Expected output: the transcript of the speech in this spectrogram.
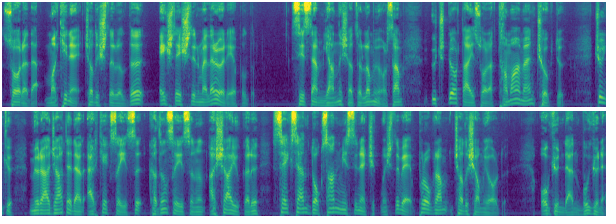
Sonra da makine çalıştırıldı, eşleştirmeler öyle yapıldı. Sistem yanlış hatırlamıyorsam 3-4 ay sonra tamamen çöktü. Çünkü müracaat eden erkek sayısı kadın sayısının aşağı yukarı 80-90 misline çıkmıştı ve program çalışamıyordu. O günden bugüne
